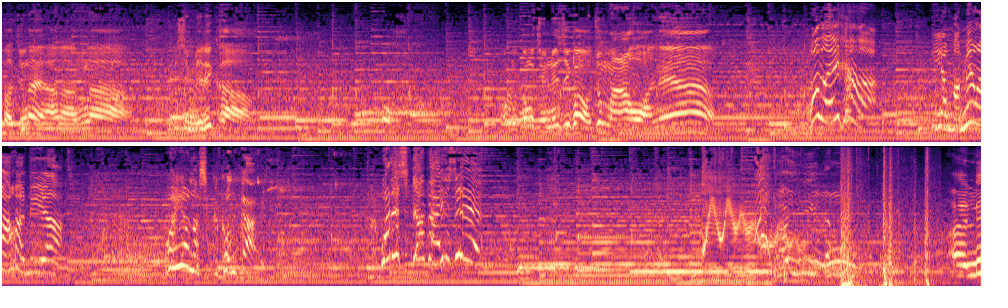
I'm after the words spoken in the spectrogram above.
你目睭哪会红红啦？你是毋是咧哭？哦，我就讲像你这款有足麻烦的啊。我没看，以后慢慢麻烦你啊。我以后若是去讲假的，我就是当白痴。哎呦，哎，你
